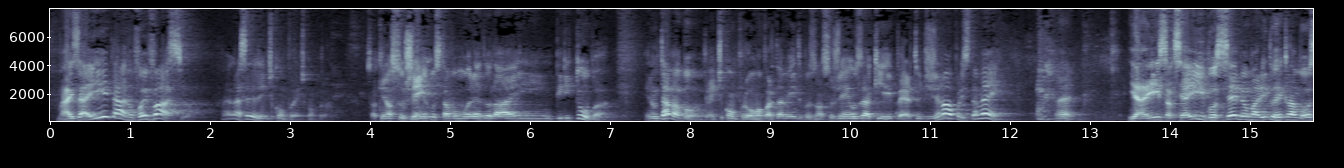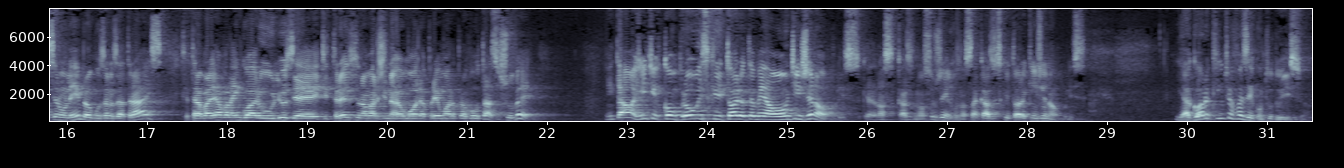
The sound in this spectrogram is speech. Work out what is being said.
Mas aí tá, não foi fácil. Mas graças a Deus a gente comprou, a gente comprou. Só que nossos genros estavam morando lá em Pirituba. E não estava bom. Então a gente comprou um apartamento para os nossos genros aqui perto de Genópolis também. Né? E aí, só que se aí você, meu marido, reclamou, você não lembra, alguns anos atrás? Você trabalhava lá em Guarulhos, é, de trânsito na marginal, uma hora para ir, uma hora para voltar, se chover. Então a gente comprou um escritório também aonde? Em Genópolis, que é a nossa casa do nosso genro, nossa casa, o escritório aqui em Genópolis. E agora o que a gente vai fazer com tudo isso?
